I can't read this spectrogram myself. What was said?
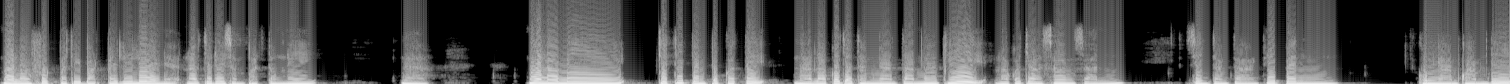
เมื่อเราฝึกปฏิบัติไปเรื่อยๆเนี่ยเราจะได้สัมผัสตรงนี้นะเมื่อเรามีจิตที่เป็นปกตินะเราก็จะทำงานตามหน้าที่ เราก็จะสร้างสรรค์สิ่งต่างๆที่เป็น คุณงามความดี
